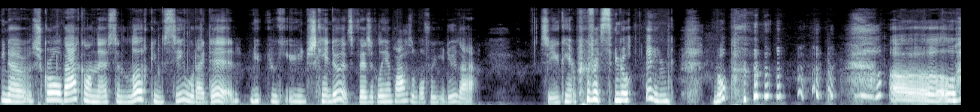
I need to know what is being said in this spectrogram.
you know, scroll back on this and look and see what I did. You, you, you just can't do it. It's physically impossible for you to do that. So you can't prove a single thing. Nope. oh.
